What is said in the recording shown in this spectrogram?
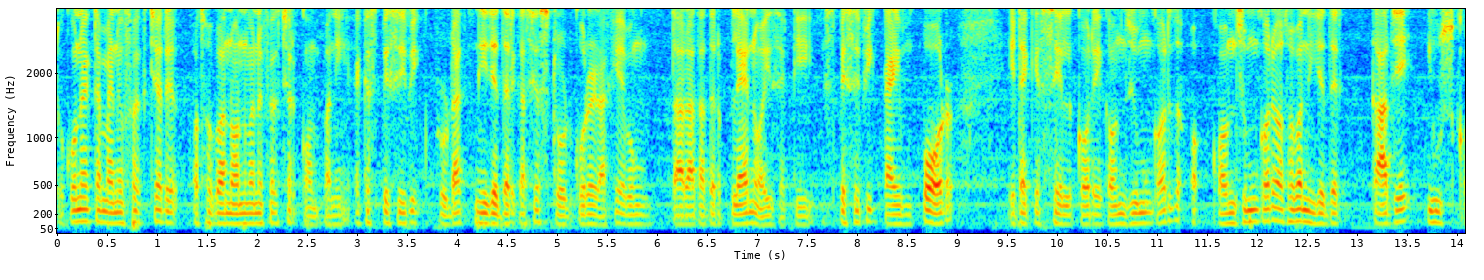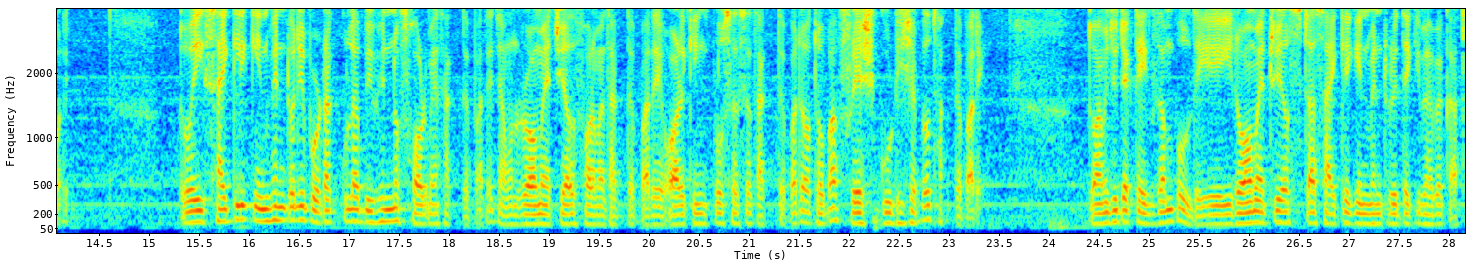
তো কোনো একটা ম্যানুফ্যাকচার অথবা নন ম্যানুফ্যাকচার কোম্পানি একটা স্পেসিফিক প্রোডাক্ট নিজেদের কাছে স্টোর করে রাখে এবং তারা তাদের প্ল্যান ওয়াইজ একটি স্পেসিফিক টাইম পর এটাকে সেল করে কনজিউম করে কনজিউম করে অথবা নিজেদের কাজে ইউজ করে। তো এই সাইক্লিক ইনভেন্টরি প্রোডাক্টগুলো বিভিন্ন ফর্মে থাকতে পারে, যেমন র ম্যাটেরিয়াল ফর্মে থাকতে পারে ওয়ার্কিং প্রসেসে থাকতে পারে, অথবা ফ্রেশ গুড হিসেবেও থাকতে পারে। তো আমি যদি একটা এক্সাম্পল দিই, এই র ম্যাটেরিয়ালসটা সাইক্লিক ইনভেন্টরিতে কীভাবে কাজ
